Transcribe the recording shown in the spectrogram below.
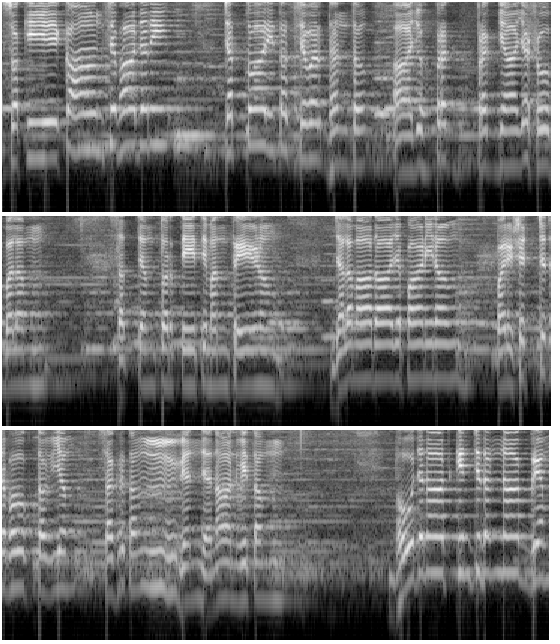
स्वकीये कांस्यभाजने चत्वारि तस्य वर्धन्त आयुः प्र प्रज्ञा यशो बलम्। सत्यं त्वर्तेति मन्त्रेण जलमादाय पाणिना परिषिच्य च भोक्तव्यं भोजनात् किञ्चिदन्नाग्र्यम्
